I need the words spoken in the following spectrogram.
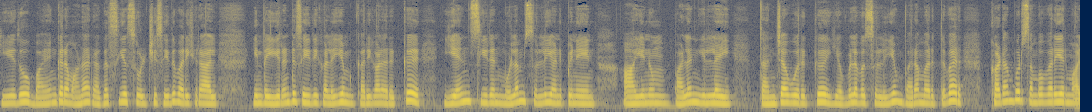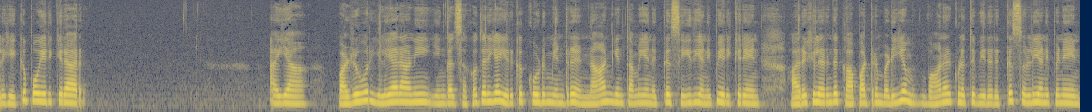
ஏதோ பயங்கரமான ரகசிய சூழ்ச்சி செய்து வருகிறாள். இந்த இரண்டு செய்திகளையும் கரிகாலருக்கு என் சீடன் மூலம் சொல்லி அனுப்பினேன். ஆயினும் பலன் இல்லை. தஞ்சாவூருக்கு எவ்வளவு சொல்லியும் வர மறுத்தவர் கடம்பூர் சம்பவரையர் மாளிகைக்கு போயிருக்கிறார். ஐயா பழுவூர் இளையராணி எங்கள் சகோதரியாய் இருக்கக்கூடும் என்று நான் என் தமையனுக்கு செய்தி அனுப்பி இருக்கிறேன் அருகிலிருந்து காப்பாற்றும்படியும் வானர் குலத்து வீரருக்கு சொல்லி அனுப்பினேன்.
